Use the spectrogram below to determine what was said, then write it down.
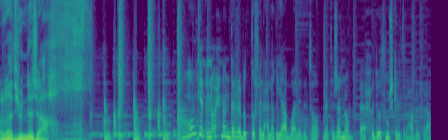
راديو النجاح. ممكن إنه إحنا ندرب الطفل على غياب والدته لتجنب آه، حدوث مشكلة رهاب الفراق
